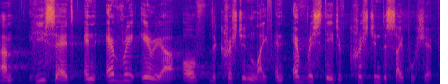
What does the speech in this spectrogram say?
um, he said, in every area of the Christian life, in every stage of Christian discipleship,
